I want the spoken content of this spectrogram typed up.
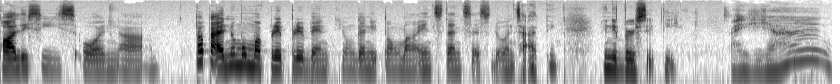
policies on uh, paano mo mapre-prevent yung ganitong mga instances doon sa ating university. Ayan.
